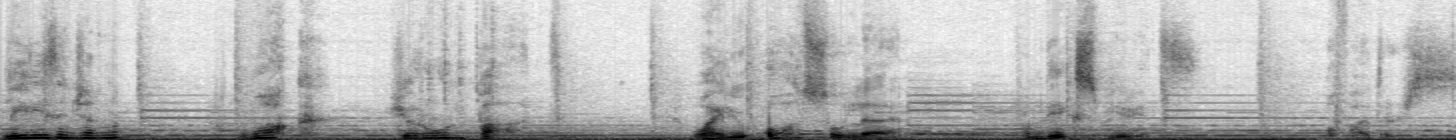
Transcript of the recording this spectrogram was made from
Ladies and gentlemen, walk your own path while you also learn from the experience of others.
